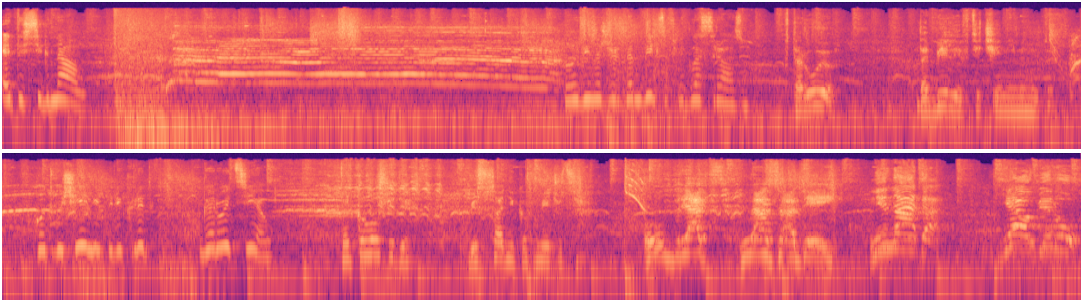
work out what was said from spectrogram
это сигнал. Половина жорданвильцев легла сразу. Вторую добили в течение минуты. Ход в ущелье перекрыт горой тел. Только лошади без всадников мечутся. Убрать лошадей! Не надо! Я уберу!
